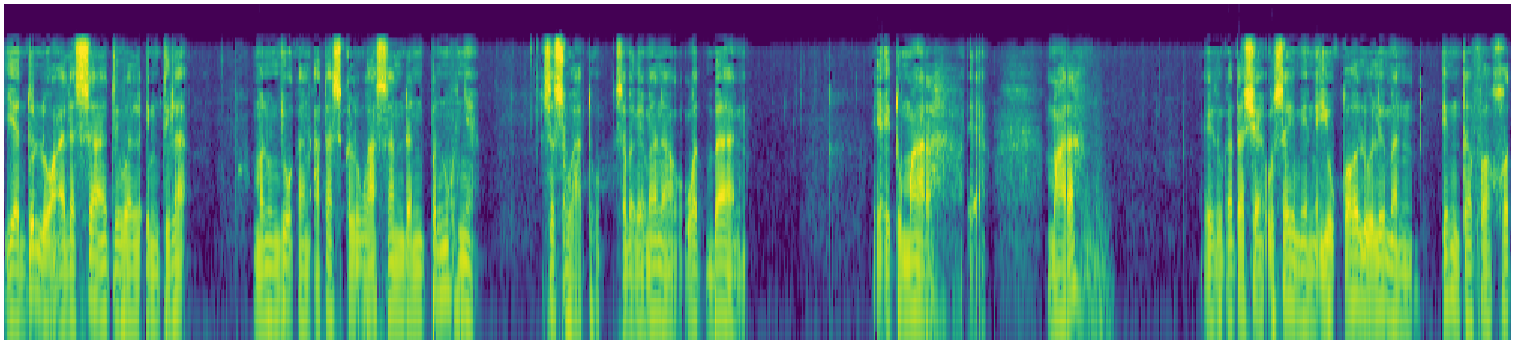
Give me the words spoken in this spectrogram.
yadullu ala sa'ati wal imtila menunjukkan atas keluasan dan penuhnya sesuatu. Sebagaimana wadban yaitu marah ya. Marah itu kata Syekh Utsaimin yuqalu liman intafakhat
